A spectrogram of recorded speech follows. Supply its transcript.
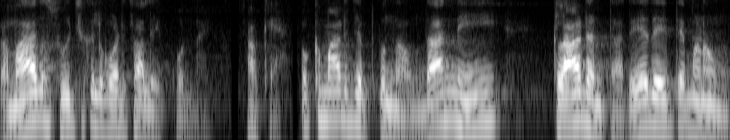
ప్రమాద సూచికలు కూడా చాలా ఎక్కువ ఉన్నాయి. ఓకే. ఒక మాట చెప్పుకుందాం. దాన్ని క్లాడ్ అంటారు. ఏదైతే మనం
